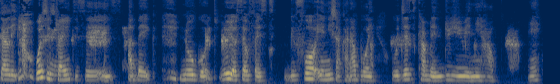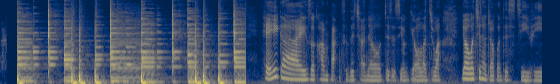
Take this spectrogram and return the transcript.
basically what she's trying to say is I beg, know God, know yourself first before any shakara boy will just come and do you anyhow. Eh? Hey guys, welcome back to the channel. This is your girl Adwoa. You are watching Adwoa Goddess TV.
